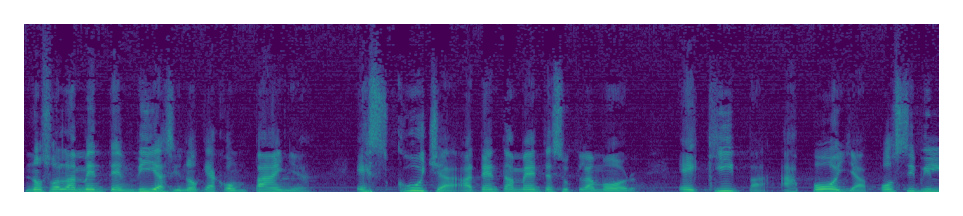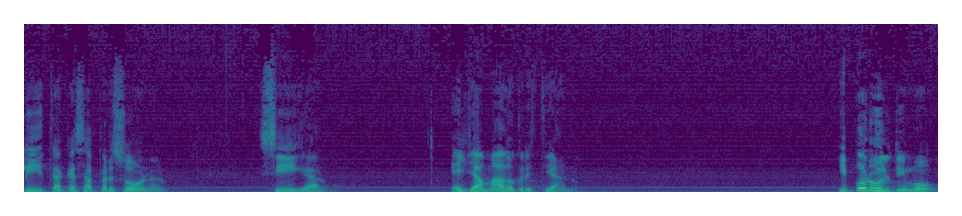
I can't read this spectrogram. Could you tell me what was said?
no solamente envía, sino que acompaña, escucha atentamente su clamor, equipa, apoya, posibilita que esa persona siga el llamado cristiano. Y por último,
